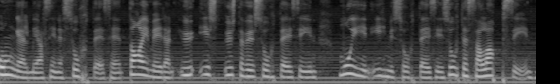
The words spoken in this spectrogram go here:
ongelmia sinne suhteeseen tai meidän ystävyyssuhteisiin, muihin ihmissuhteisiin, suhteessa lapsiin.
